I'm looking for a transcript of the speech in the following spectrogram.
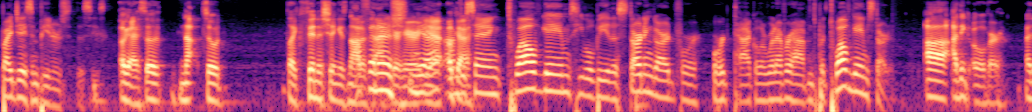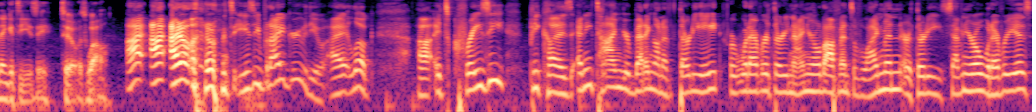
by Jason Peters this season. Okay, so not so like finishing is not I'll a finish. factor here. Yeah, Yeah. I'm just saying 12 games he will be the starting guard for or tackle or whatever happens, but 12 games started. Uh, I think over. I think it's easy too as well. I, I I don't know if it's easy, but I agree with you. I look, uh, it's crazy because anytime you're betting on a 38 or whatever, 39 year old offensive lineman or 37 year old, whatever he is,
